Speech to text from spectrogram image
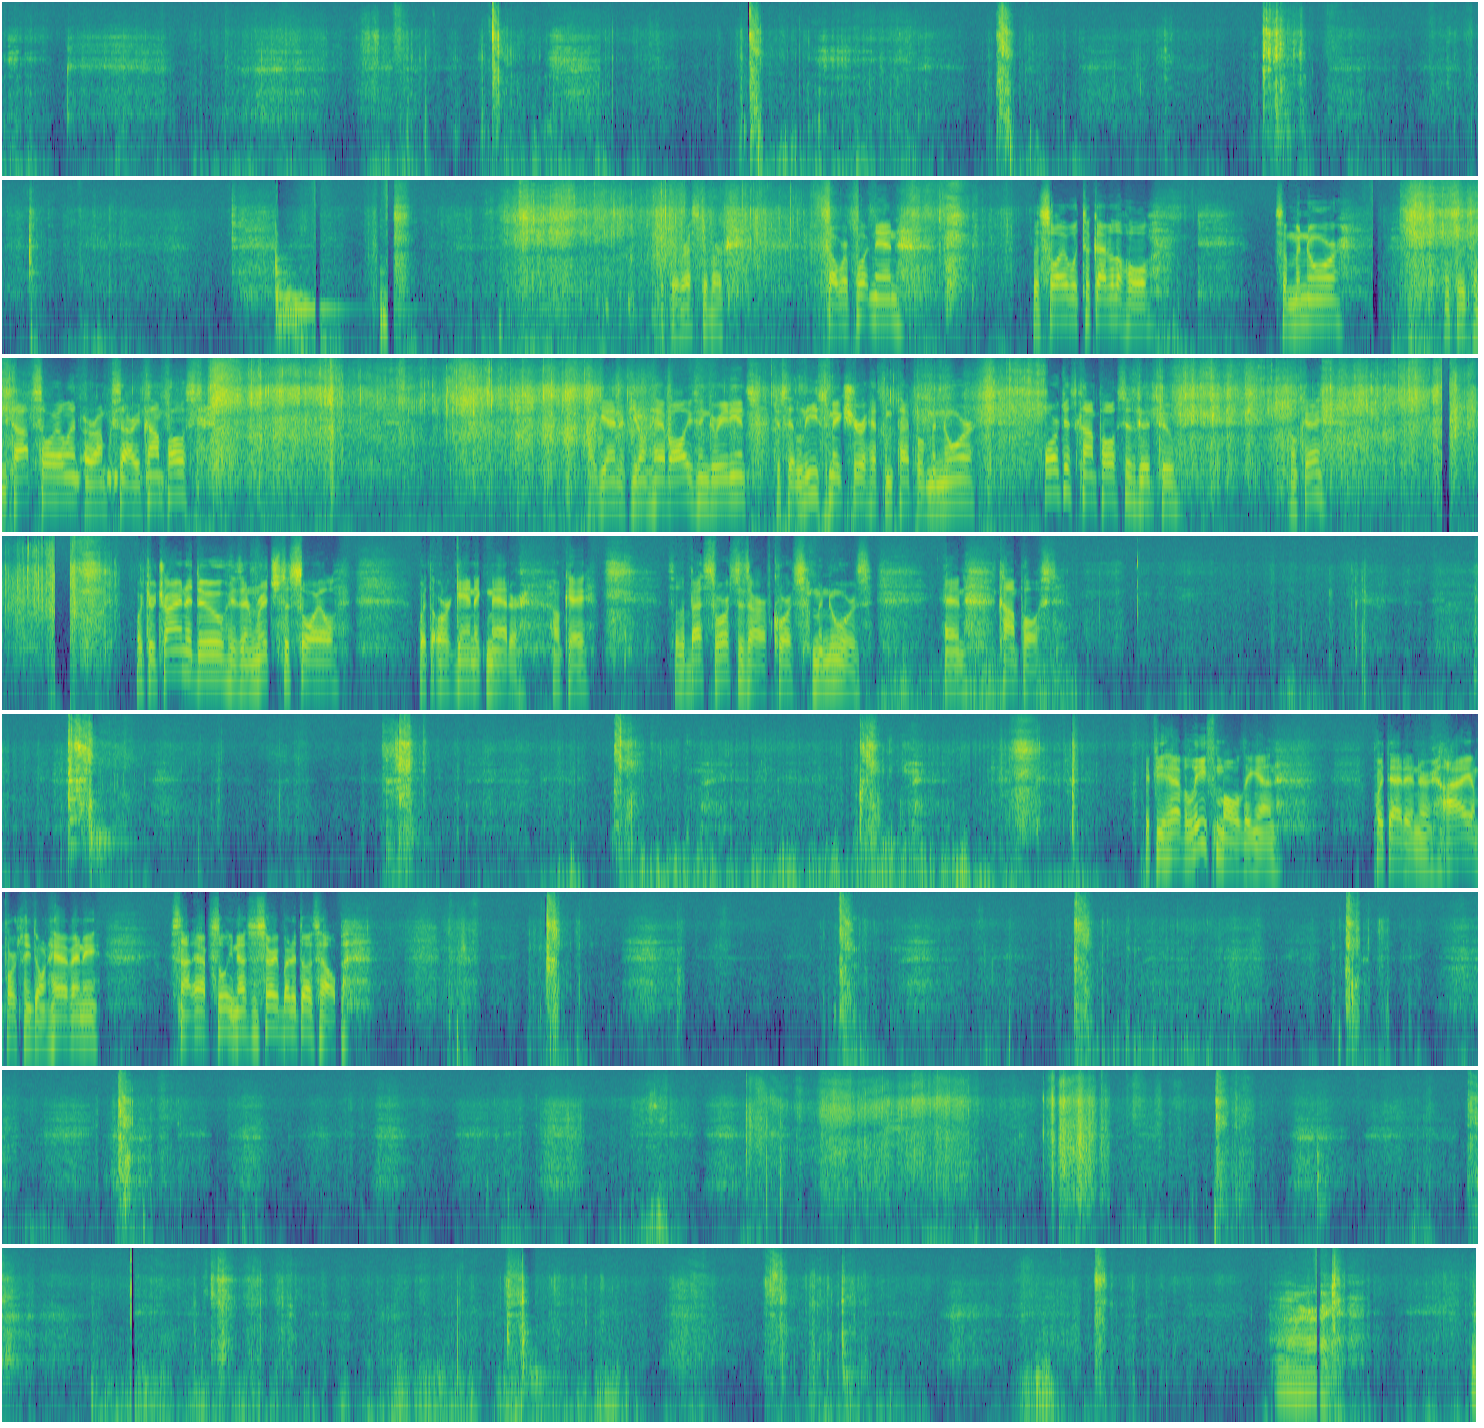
the rest of our so we're putting in the soil we took out of the hole some manure. And put some topsoil in or I'm sorry compost. Again if you don't have all these ingredients just at least make sure it has some type of manure or just compost is good too. Okay? What you're trying to do is enrich the soil with organic matter okay? So the best sources are, of course, manures and compost. If you have leaf mold again, put that in there. I unfortunately don't have any. It's not absolutely necessary, but it does help.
